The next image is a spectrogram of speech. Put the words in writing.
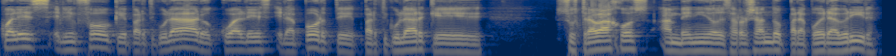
¿Cuál es el enfoque particular o cuál es el aporte particular que sus trabajos han venido desarrollando para poder abrir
